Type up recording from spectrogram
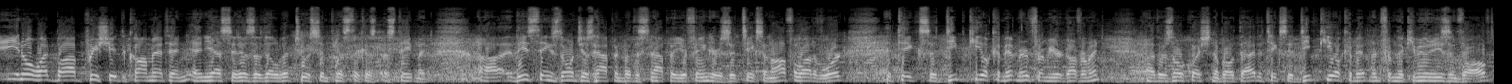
You know what, Bob? Appreciate the comment, and, and yes, it is a little bit too simplistic a, a statement. Uh, these things don't just happen by the snap of your fingers. It takes an awful lot of work. It takes a deep keel commitment from your government. Uh, there's no question about that. It takes a deep keel commitment from the communities involved,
